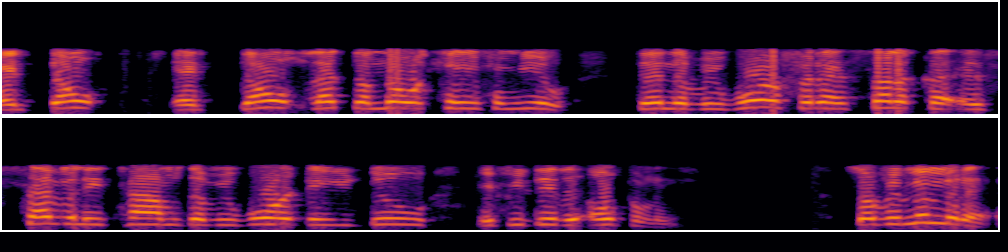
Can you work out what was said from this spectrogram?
and don't and don't let them know it came from you, then the reward for that sadaqah is 70 times the reward that you do if you did it openly. So remember that.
